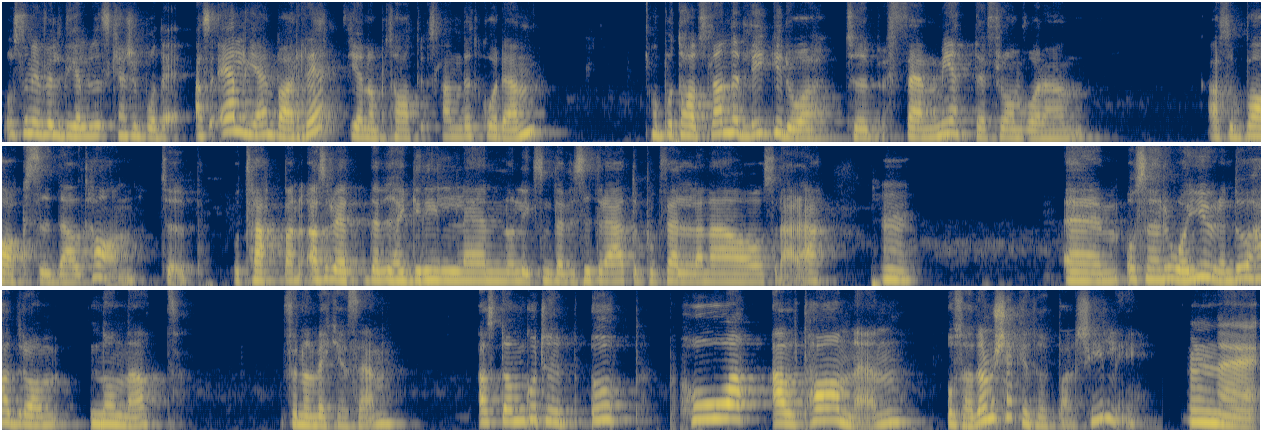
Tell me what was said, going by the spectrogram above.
Och sen är väl delvis kanske både, alltså älgen bara rätt genom potatislandet går den. Och potatislandet ligger då typ fem meter från våran alltså baksida altan typ. Och trappan, alltså du vet där vi har grillen och liksom där vi sitter och äter på kvällarna och sådär. Mm. Ehm, och sen rådjuren, då hade de någon natt för någon vecka sedan. Alltså de går typ upp på altanen och så hade de käkat upp all chili. Nej,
